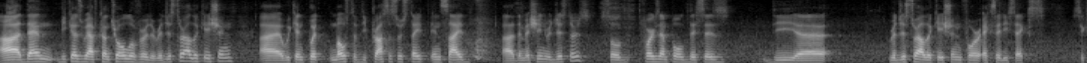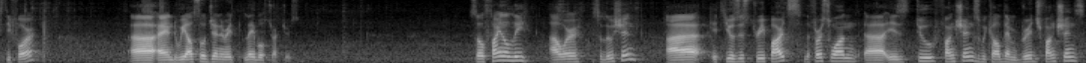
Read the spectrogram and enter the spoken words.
Uh, then, because we have control over the register allocation, we can put most of the processor state inside the machine registers. So for example, this is the register allocation for x86 64. Uh, and we also generate label structures. So finally, our solution. Uh, it uses three parts. The first one uh, is two functions. We call them bridge functions.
